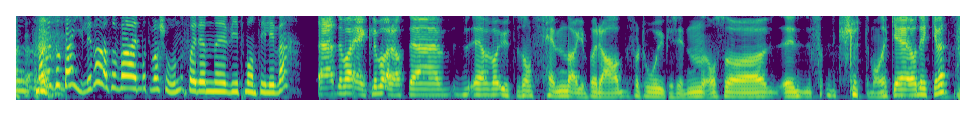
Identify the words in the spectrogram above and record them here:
Nei, men Så deilig, da. Altså, hva er motivasjonen for en eh, hvit måned i livet? Eh, Det var egentlig bare at jeg, jeg var ute sånn fem dager på rad for to uker siden, og så eh, slutter man ikke å drikke, vet du.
